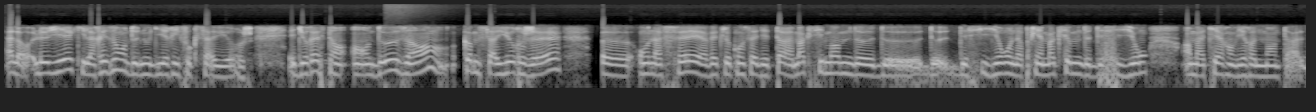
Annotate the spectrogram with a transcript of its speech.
Alors, le GIEC, il a raison de nous dire il faut que ça urge. Et du reste, en, deux ans, comme ça urgeait, euh, on a fait avec le Conseil d'État un maximum de, de, de, décisions, on a pris un maximum de décisions en matière environnementale.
